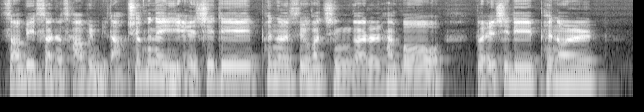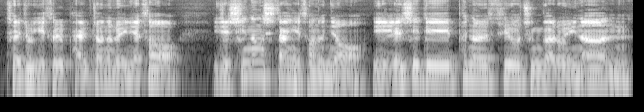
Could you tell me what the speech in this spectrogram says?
서비스하는 사업입니다. 최근에 이 LCD 패널 수요가 증가를 하고 또 LCD 패널 제조 기술 발전으로 인해서 이제 신흥 시장에서는요, 이 LCD 패널 수요 증가로 인한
